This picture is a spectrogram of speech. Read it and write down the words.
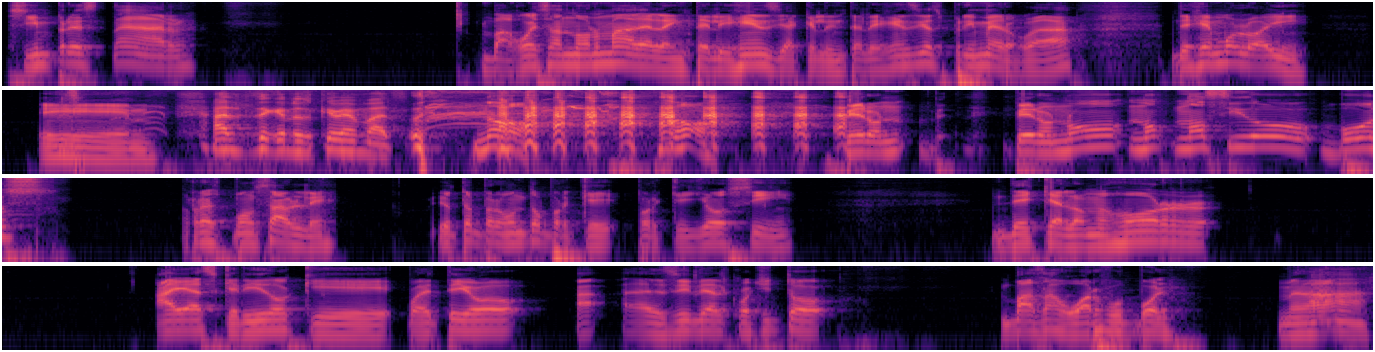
siempre estar bajo esa norma de la inteligencia, que la inteligencia es primero, ¿verdad? Dejémoslo ahí. Eh, Antes de que nos queme más. no, no. Pero, pero no, no, no ha sido vos responsable. Yo te pregunto porque, porque yo sí. De que a lo mejor hayas querido que, puede yo, a, a decirle al cochito, vas a jugar fútbol. ¿Verdad? Ajá,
